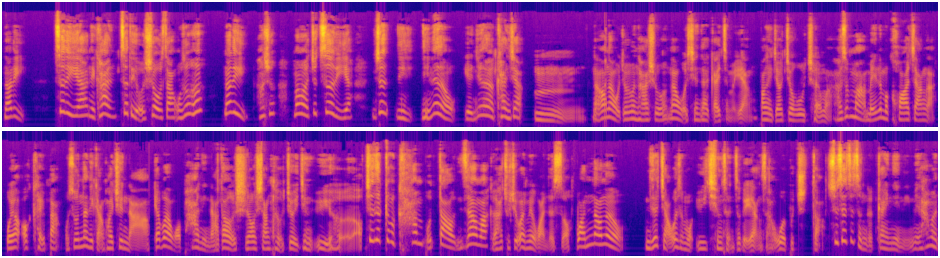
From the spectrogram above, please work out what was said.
哪里？这里呀，你看这里有受伤。我说，哼。哪里？他说：“妈妈，就这里呀、你这你你那种眼睛那个看一下，嗯。然后那我就问他说：那我现在该怎么样？帮你叫救护车嘛？他说：妈，没那么夸张啊，我要 OK 棒。我说：那你赶快去拿，要不然我怕你拿到的时候伤口就已经愈合了，就是根本看不到，你知道吗？可他出去外面玩的时候，玩到那种。”你的脚为什么淤青成这个样子啊？我也不知道。所以在这整个概念里面，他们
